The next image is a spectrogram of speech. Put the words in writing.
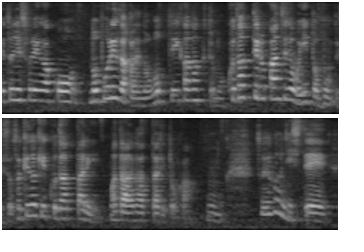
別にそれがこう上り坂で登っていかなくても下ってる感じでもいいと思うんですよ。時々下ったりまた上がったりとか、うん、そういう風にして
